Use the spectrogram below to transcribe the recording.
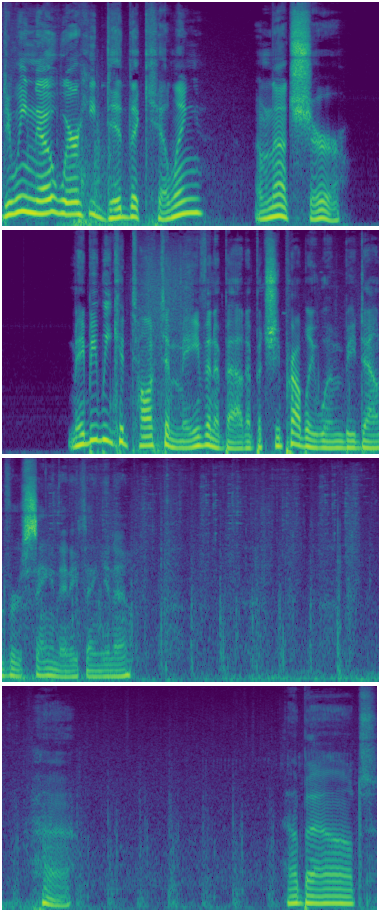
Do we know where he did the killing? I'm not sure. Maybe we could talk to Maven about it, but she probably wouldn't be down for saying anything, you know? Huh. How about...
